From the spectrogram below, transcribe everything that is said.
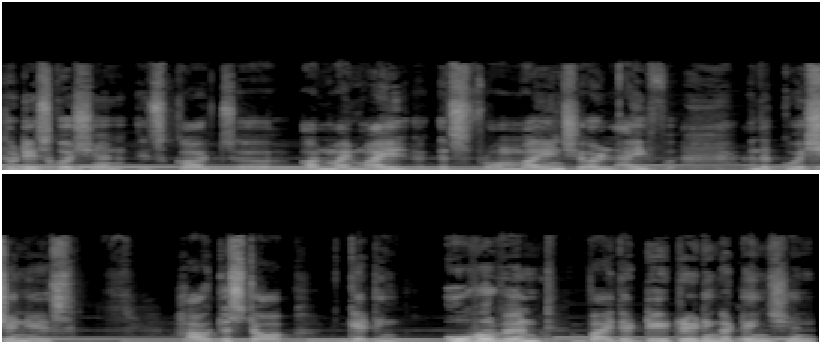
The today's question is got uh, on my my it's from my ensure life. And the question is how to stop getting overwhelmed by the day trading attention?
